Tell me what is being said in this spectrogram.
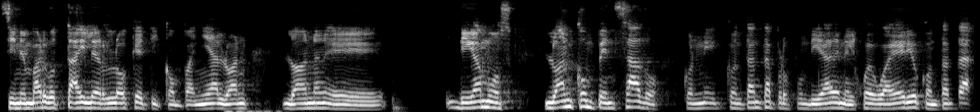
Sin embargo, Tyler Lockett y compañía lo han, lo han eh, digamos, lo han compensado con, con, tanta profundidad en el juego aéreo, con, tanta,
